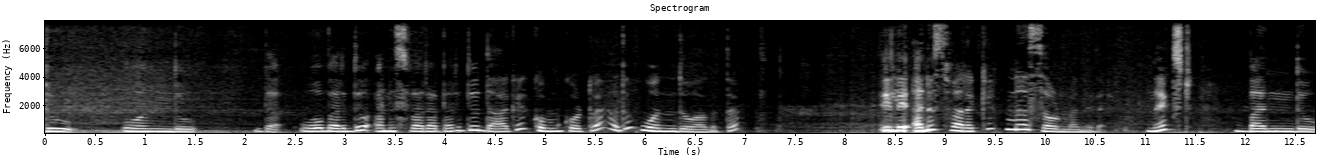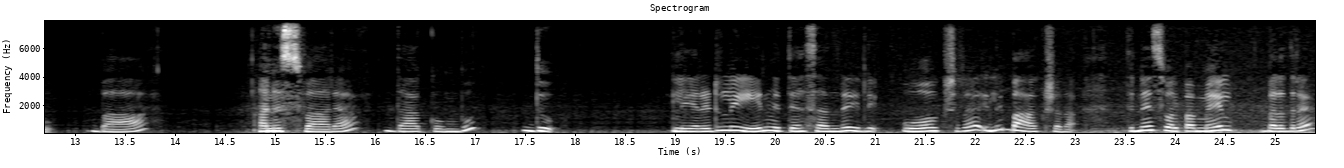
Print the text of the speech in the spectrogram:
ದು, ಒಂದು. ದ, ಓ ಬರೆದು, ಅನುಸ್ವಾರ ಬರೆದು, ದಾಗೆ ಕೊಂಬು ಕೊಟ್ರೆ ಅದು ಒಂದು ಆಗುತ್ತೆ. ಇಲ್ಲಿ ಅನುಸ್ವಾರಕ್ಕೆ ನ ಸೌಂಡ್ ಬಂದಿದೆ. ನೆಕ್ಸ್ಟ್ ಬಂದು, ಬಾ, ಅನುಸ್ವಾರ, ದಾ, ಕೊಂಬು, ದು. ಇಲ್ಲಿ ಎರಡರಲ್ಲಿ ಏನು ವ್ಯತ್ಯಾಸ ಅಂದರೆ ಇಲ್ಲಿ ಓ ಅಕ್ಷರ, ಇಲ್ಲಿ ಬಾ ಅಕ್ಷರ. ಇದನ್ನೇ ಸ್ವಲ್ಪ ಮೇಲ್ ಬರೆದ್ರೆ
